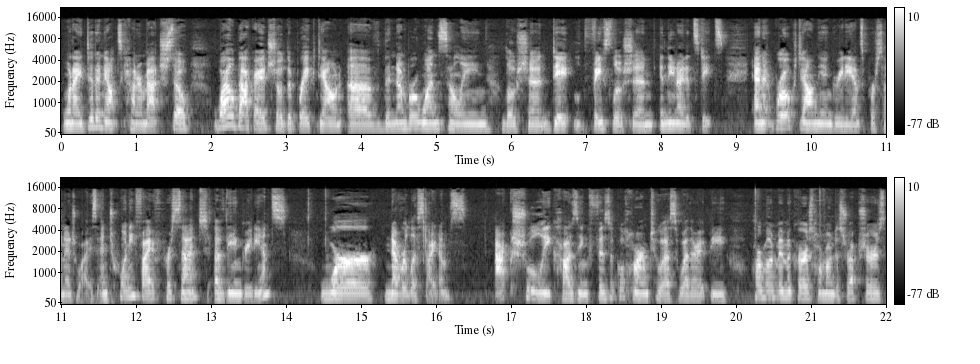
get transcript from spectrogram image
when i did announce countermatch. So a while back i had showed the breakdown of the number one selling lotion date face lotion in the united states and it broke down the ingredients percentage wise and 25% of the ingredients were never list items, actually causing physical harm to us, whether it be hormone mimickers, hormone disruptors,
